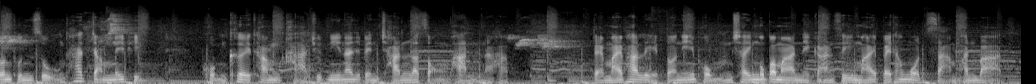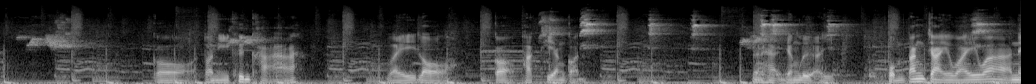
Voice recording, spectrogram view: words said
ต้นทุนสูง ถ้าจำไม่ผิด ผมเคยทำขาชุดนี้น่าจะเป็นชั้นละ 2,000 นะครับ แต่ไม้พาเลตตอนนี้ผมใช้งบประมาณในการซื้อไม้ไปทั้งหมด 3,000 บาท ก็ตอนนี้ขึ้นขาไว้รอก็พักเที่ยงก่อนนะฮะยังเหลืออีกผมตั้งใจไว้ว่าใน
